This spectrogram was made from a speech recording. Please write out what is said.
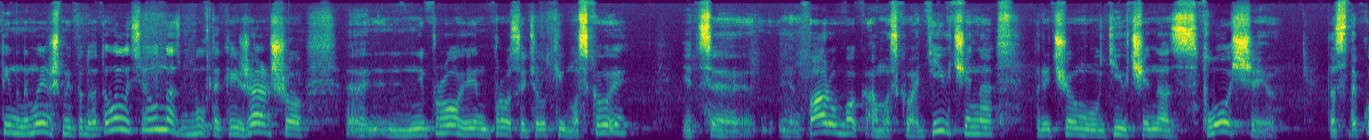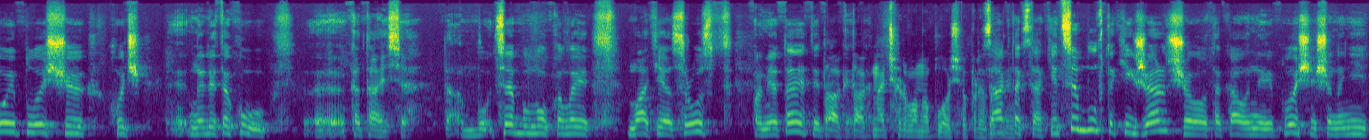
тим не менш ми підготувалися. У нас був такий жаль, що е, Дніпро він просить руки Москви. І це він парубок, а Москва дівчина. Причому дівчина з площею та з такою площею, хоч е, на літаку е, катайся. Це було коли Матіас Руст, пам'ятаєте? Так, таке? так, на Червону площу Так, приземлився. так, так. І це був такий жарт, що така у неї площа, що на ній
